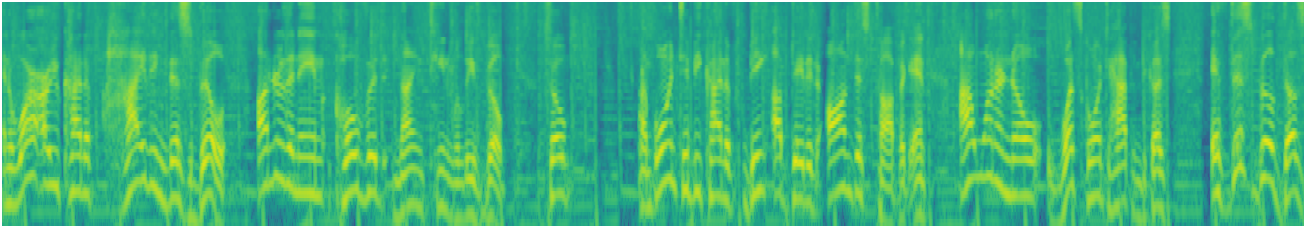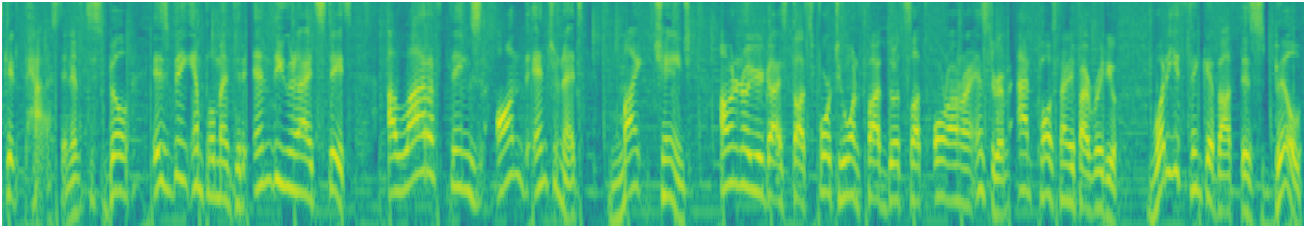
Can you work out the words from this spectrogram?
And why are you kind of hiding this bill under the name COVID 19 relief bill? So I'm going to be kind of being updated on this topic, and I want to know what's going to happen because if this bill does get passed and if this bill is being implemented in the United States, a lot of things on the internet might change. I want to know your guys' thoughts. 4215 slots or on our Instagram at Pulse95 Radio. What do you think about this bill?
